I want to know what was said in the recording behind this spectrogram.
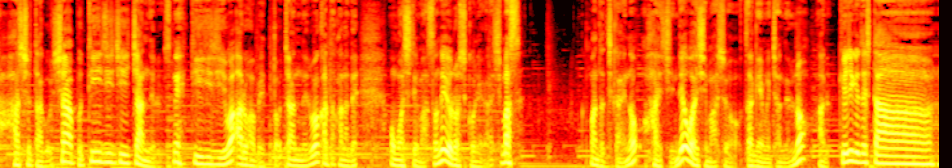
ハッシュタグ、シャープ TGG チャンネルですね。TGG はアルファベット、チャンネルはカタカナでお待ちしてますのでよろしくお願いします。また次回の配信でお会いしましょう。ザ・ゲームチャンネルのある90でした。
